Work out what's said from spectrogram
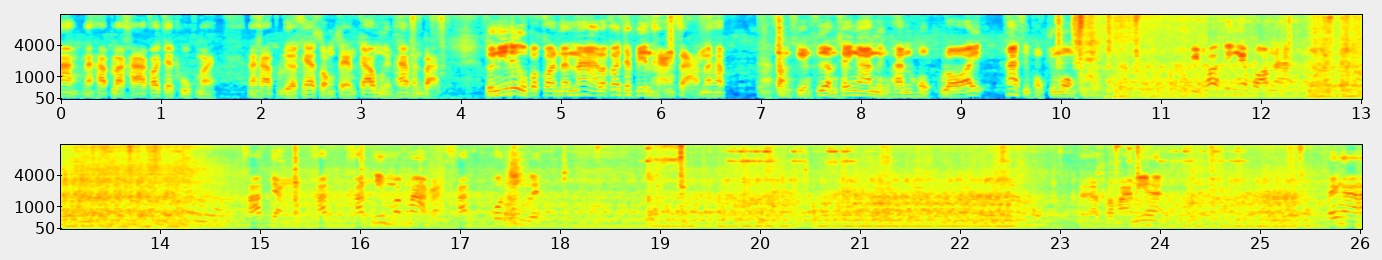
ล่างนะครับ ราคาก็จะถูกหน่อยนะครับ เหลือแค่ 295,000 บาท ตัวนี้ได้อุปกรณ์ด้านหน้า แล้วก็จะเป็นหาง 3 นะครับฟังเสียงเครื่องใช้งาน 1,656 ชั่วโมง ปิดท่อซิ่งให้พร้อมนะฮะคัดอย่างคัดคัดนิ่มมากๆอะคัดโคตรนิ่มเลย นะครับ ประมาณนี้ฮะใช้งาน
